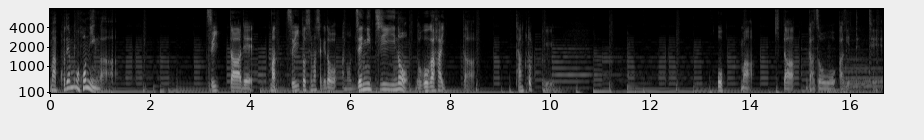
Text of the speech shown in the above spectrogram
まあこれも本人がツイッターで、まあツイートしましたけど、あの全日のロゴが入ったタンクトップをまあ着た画像を上げてて、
